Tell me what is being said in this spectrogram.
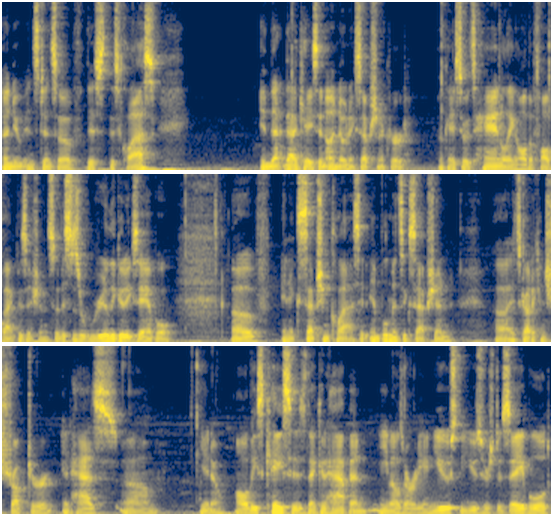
a new instance of this this class. In that, that case, an unknown exception occurred. Okay, so it's handling all the fallback positions. So this is a really good example of an exception class. It implements exception. Uh, it's got a constructor. It has, um, you know, all these cases that could happen. Email's already in use. The user's disabled.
